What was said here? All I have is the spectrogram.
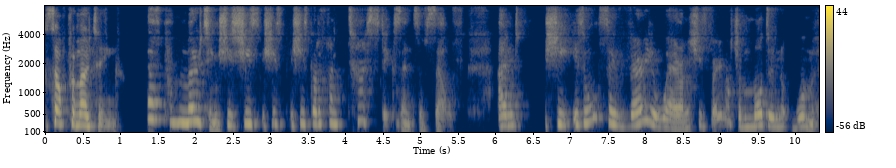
self-promoting. Self-promoting. She's she's she's she's got a fantastic sense of self. And she is also very aware. I mean, she's very much a modern woman.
